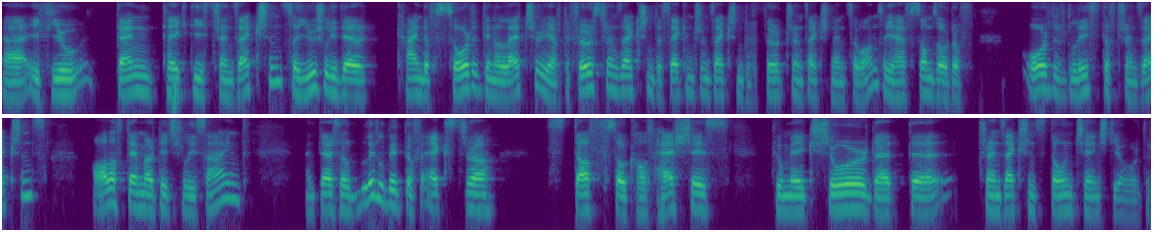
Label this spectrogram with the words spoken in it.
uh, if you then take these transactions, so usually they're kind of sorted in a ledger. You have the first transaction, the second transaction, the third transaction, and so on. So you have some sort of ordered list of transactions all of them are digitally signed. And there's a little bit of extra stuff, so called hashes, to make sure that the transactions don't change the order.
